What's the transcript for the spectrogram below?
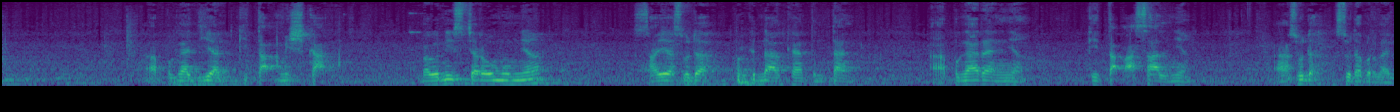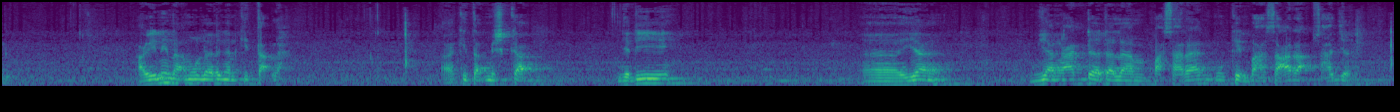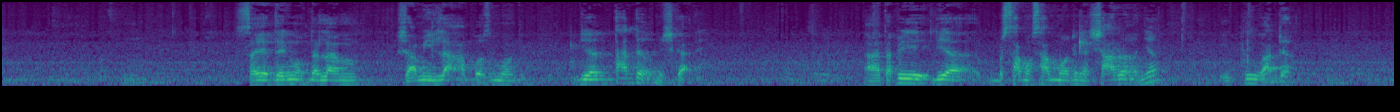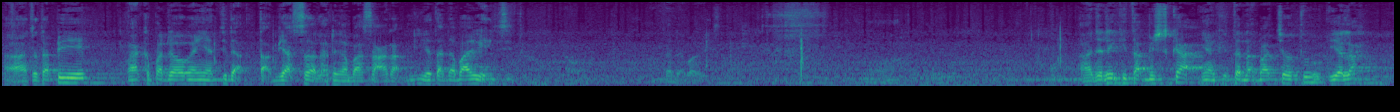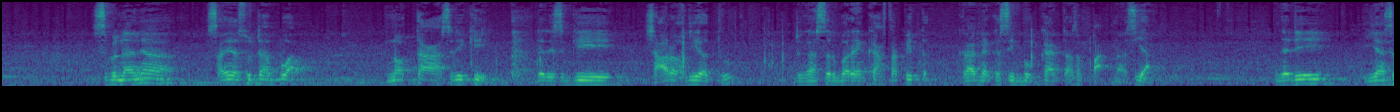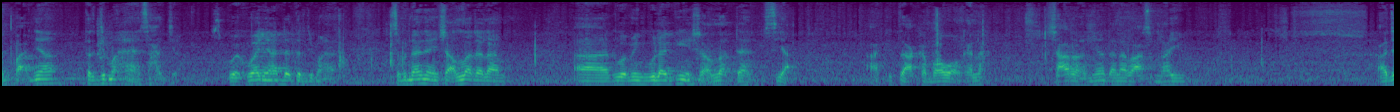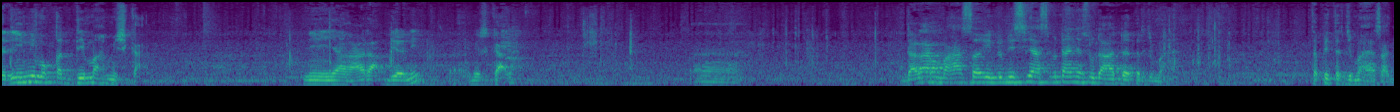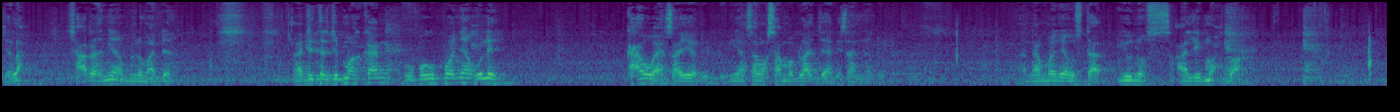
uh, Pengajian Kitab Mishkat. Baru ni secara umumnya Saya sudah perkenalkan tentang uh, Pengarangnya Kitab asalnya. Uh, Sudah Sudah berlalu Hari ini nak mula dengan kitab lah. Uh, Kitab Mishkat Jadi uh, Yang Yang ada dalam pasaran Mungkin bahasa Arab sahaja. Hmm. Saya tengok dalam Syamilah apa semua Dia tak ada Mishkat ni. Uh, Tapi dia bersama-sama dengan syarahnya Itu ada. Uh, Tetapi ha, kepada orang yang tidak tak biasalah dengan bahasa Arab ni dia tak ada baris di situ. Tak ada baris. Ha, jadi kitab miskat yang kita nak baca tu ialah sebenarnya saya sudah buat nota sedikit dari segi syarah dia tu dengan serba ringkas tapi te- kerana kesibukan tak sempat nak siap. Jadi yang sempatnya terjemahan sahaja Sekurang-kurangnya ada terjemahan. Sebenarnya insyaAllah dalam uh, Dua minggu lagi insyaAllah dah siap. Uh, Kita akan bawakan lah Syarahnya dalam bahasa Melayu. Uh, Jadi ini Muqaddimah Mishkat. Ni yang Arab dia ni uh, Mishkat lah. Uh, Dalam bahasa Indonesia sebenarnya sudah ada terjemahan. Tapi terjemahan sajalah. Syarahnya belum ada ha, diterjemahkan rupa-rupanya oleh kawan saya dulu yang sama-sama belajar di sana dulu. Namanya Ustaz Yunus Ali Muhdar.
